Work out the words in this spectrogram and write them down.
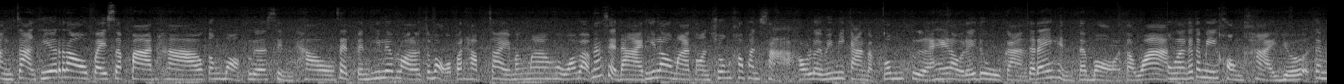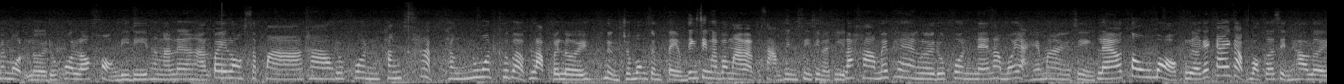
ลังจากที่เราไปสปาเท้าตรงบ่อเกลือสินเทา เสร็จเป็นที่เรียบร้อยแล้วจะบอกว่าประทับใจมากๆเพราะว่าแบบน่าเสียดายที่เรามาตอนช่วงเข้าพรรษาเขาเลยไม่มีการแบบต้มเกลือให้เราได้ดูกัน จะได้เห็นแต่บ่อ แต่ว่าตรงนั้นก็จะมีของขายเยอะเต็มไปหมดเลยทุกคนแล้วของดีๆทั้งนั้นเลยนะคะไปลองสปาเท้าทุกคนทั้งขัดทั้งนวดคือแบบหลับไปเลยหนึ่งชั่วโมงเต็มๆจริงๆมันประมาณแบบ3-40นาทีราคาไม่แพงเลยทุกคนแนะนำว่าอยากให้มาจริงๆแล้วตรงบ่อเกลือใกล้ๆกับบ่อเกลือสินเทาเลย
